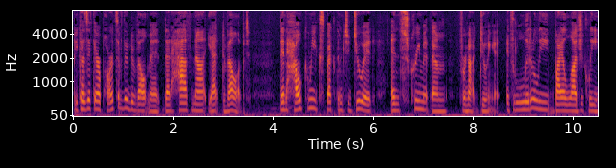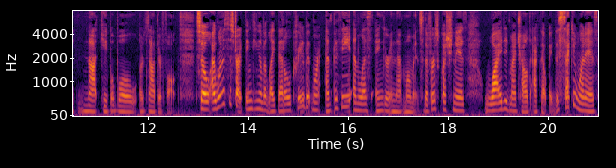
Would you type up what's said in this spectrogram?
Because if there are parts of their development that have not yet developed, then how can we expect them to do it and scream at them for not doing it. It's literally biologically not capable or it's not their fault. So I want us to start thinking of it like that. It'll create a bit more empathy and less anger in that moment. So the first question is, why did my child act that way? The second one is,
